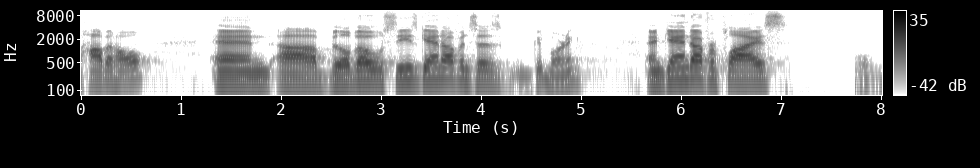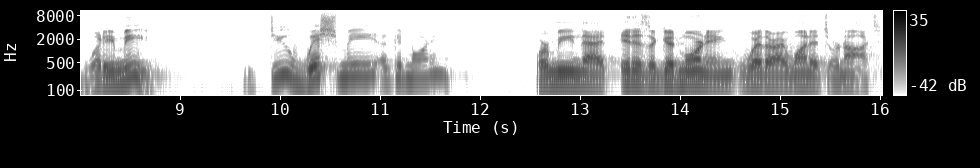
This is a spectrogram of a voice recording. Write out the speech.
hobbit hole. And uh, Bilbo sees Gandalf and says, Good morning. And Gandalf replies, well, What do you mean? Do you wish me a good morning? Or mean that it is a good morning whether I want it or not?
